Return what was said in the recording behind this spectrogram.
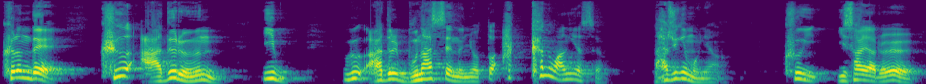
그런데 그 아들은 이 그 아들 문하세는요 또 악한 왕이었어요. 나중에 뭐냐? 그 이사야를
